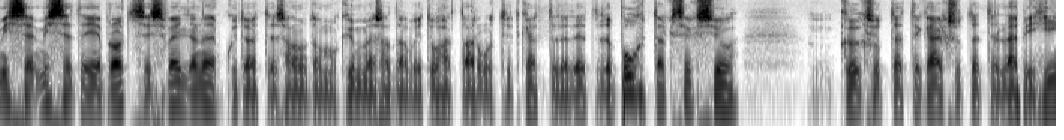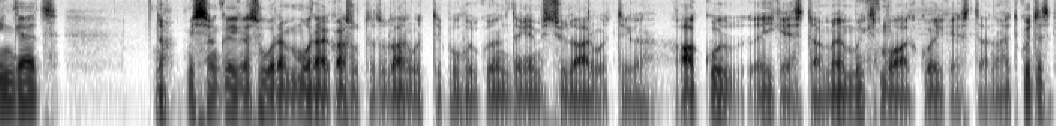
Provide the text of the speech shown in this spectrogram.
mis see, mis see teie protsess välja näeb, kui te olete saanud oma kümme, sada või tuhat arvutit kätte, te teete ta puhtaks, eks ju, kõksutate, kääksutate läbi hinged noh, mis on kõige suurem mure kasutatud arvuti puhul, kui on tegemist südaarvutiga? aku ei kesta, miks mu aku ei kesta, noh et kuidas,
